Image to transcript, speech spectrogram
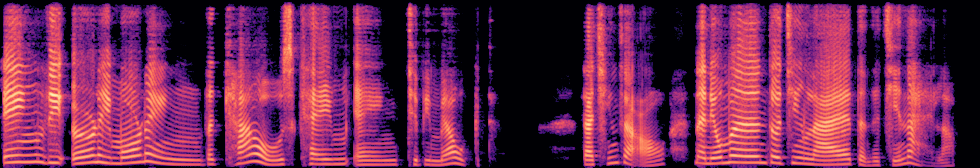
In the early morning, the cows came in to be milked. 大清早，奶牛们都进来等着挤奶了。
